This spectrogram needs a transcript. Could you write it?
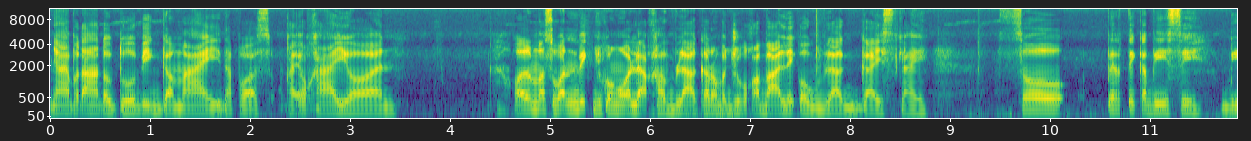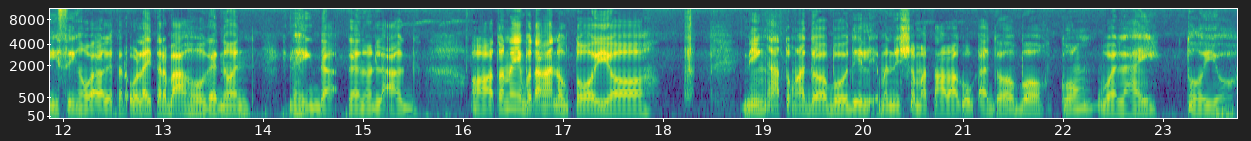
Nya butang na tubig gamay tapos kayo kayon. Almost one week jud ko nga wala ka vlog karon pa jud ko kabalik og vlog guys kay. So perti ka busy. Busy nga wala walay trabaho ganon. Higda ganon laag. Oh, ato na yung butangan og toyo. Ning atong adobo dili man ni siya matawag og adobo kung walay toyo.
